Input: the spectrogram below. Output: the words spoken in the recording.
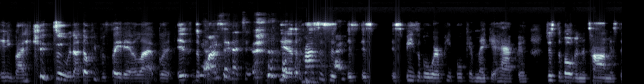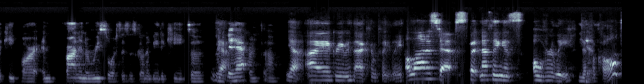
anybody can do it. I know people say that a lot, but it's the yeah, process. I say that too. yeah, the process is, is, is is feasible where people can make it happen. Just devoting the time is the key part, and finding the resources is going to be the key to make yeah. it happen. So yeah, I agree with that completely. A lot of steps, but nothing is overly yes. difficult.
